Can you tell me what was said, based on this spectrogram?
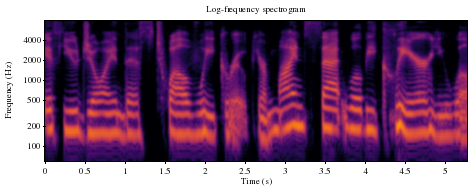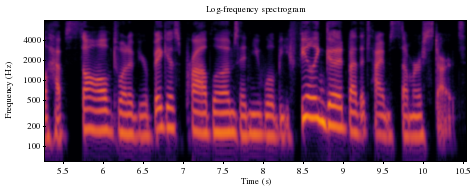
if you join this 12 week group. Your mindset will be clear. You will have solved one of your biggest problems and you will be feeling good by the time summer starts.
